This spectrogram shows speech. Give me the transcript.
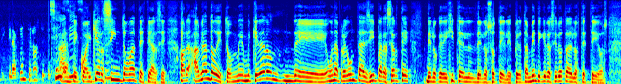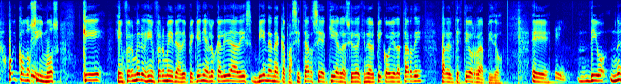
de que la gente no se testea. Ante cualquier síntoma, testearse. Ahora, hablando de esto, me, quedaron de una pregunta allí para hacerte de lo que dijiste de, los hoteles, pero también te quiero hacer otra de los testeos. Hoy conocimos que enfermeros y enfermeras de pequeñas localidades vienen a capacitarse aquí a la ciudad de General Pico hoy a la tarde para el testeo rápido. Eh, digo, no,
